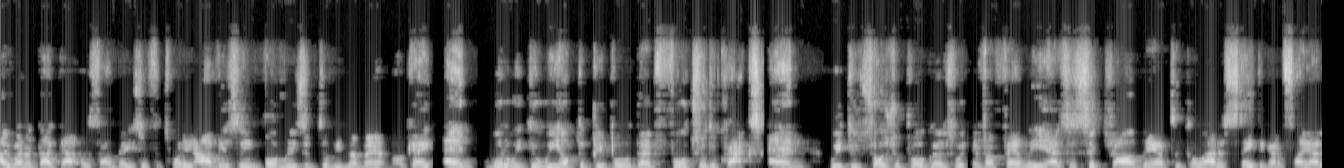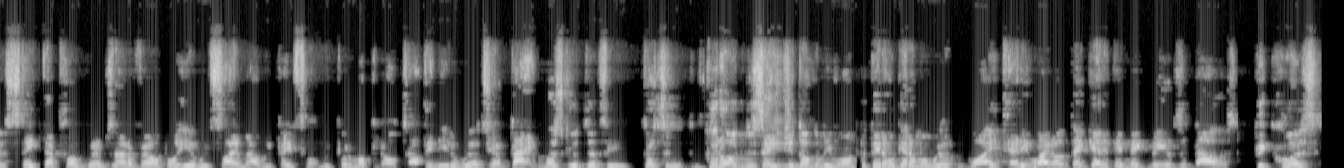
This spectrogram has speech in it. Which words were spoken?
I run a Dr. Atlas Foundation for 20, obviously for a reason to remember him, okay? And what do we do? We help the people that fall through the cracks. And we do social programs. If a family has a sick child, they have to go out of state. They got to fly out of state. That program's not available here. We fly them out. We pay for them. We put them up in a hotel. They need a wheelchair bang. Muscular dystrophy doesn't. Good organization. Don't get me wrong, but they don't get them a wheel. Why, Teddy? Why don't they get it? They make millions of dollars because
